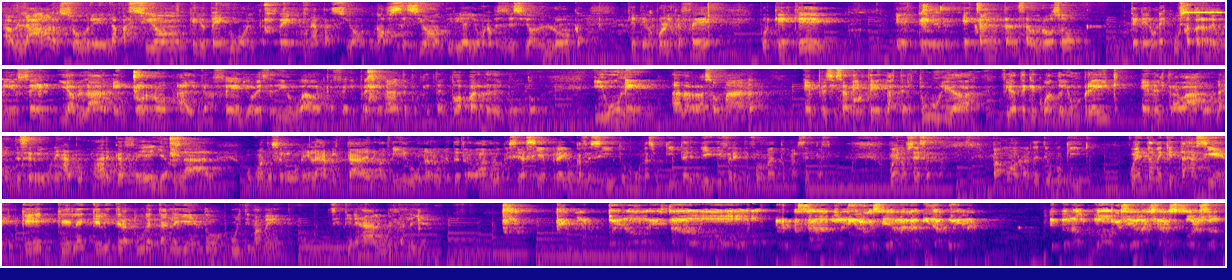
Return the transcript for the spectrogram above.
hablar sobre la pasión que yo tengo con el café, que es una pasión, una obsesión, diría yo, una obsesión loca que tengo por el café, porque es que este, es tan, tan sabroso tener una excusa para reunirse y hablar en torno al café. Yo a veces digo, wow, el café es impresionante porque está en todas partes del mundo y une a la raza humana en precisamente las tertulias. Fíjate que cuando hay un break en el trabajo, la gente se reúne a tomar café y hablar. O cuando se reúnen las amistades, los amigos, una reunión de trabajo, lo que sea, siempre hay un cafecito con una azuquita y hay diferentes formas de tomarse el café. Bueno, César, vamos a hablar de ti un poquito. Cuéntame qué estás haciendo, qué, qué, le- qué literatura estás leyendo últimamente, si tienes algo que estás leyendo. Bueno, he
